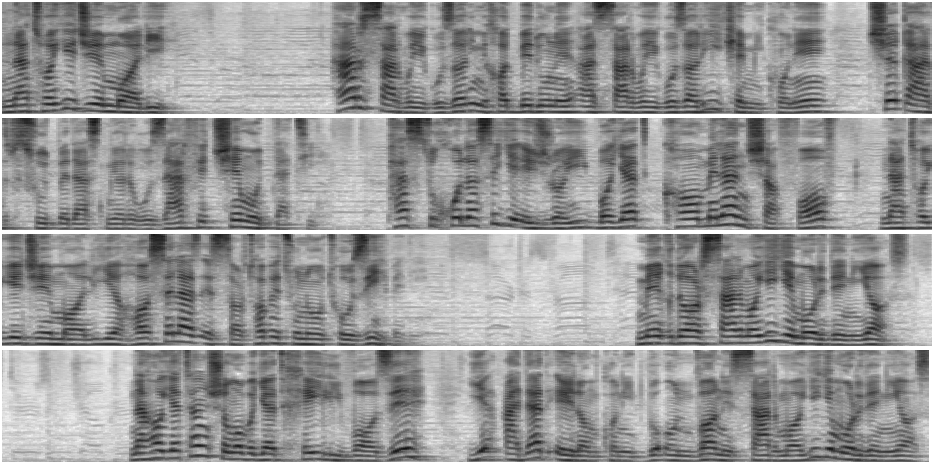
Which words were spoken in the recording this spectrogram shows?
نتایج مالی هر سرمایه گذاری می‌خواد بدونه از سرمایه گذاری که می‌کنه چقدر سود به دست میاره و ظرف چه مدتی. پس تو خلاصه اجرایی باید کاملا شفاف نتایج مالی حاصل از استارتاپتون رو توضیح بدین مقدار سرمایه مورد نیاز. نهایتا شما باید خیلی واضح یه عدد اعلام کنید به عنوان سرمایه مورد نیاز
